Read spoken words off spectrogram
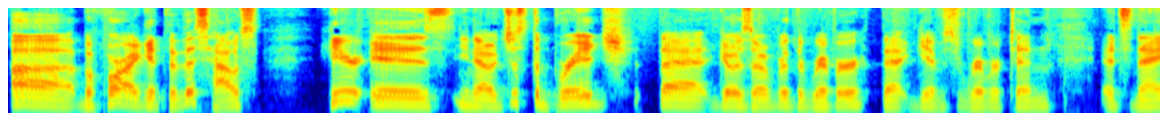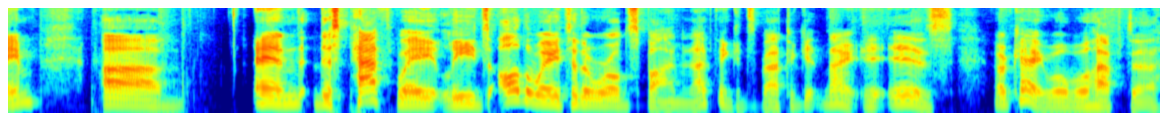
uh, before I get to this house, here is you know just the bridge that goes over the river that gives riverton its name um, and this pathway leads all the way to the world spawn and i think it's about to get night it is okay well we'll have to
